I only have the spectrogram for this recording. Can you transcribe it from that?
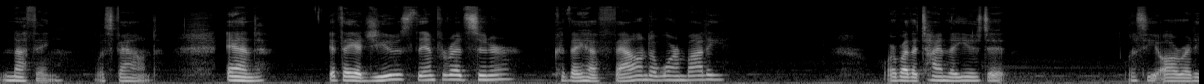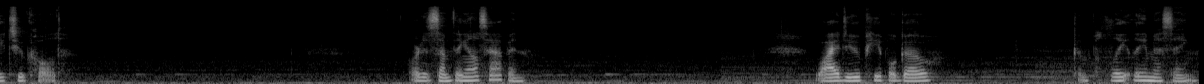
Nothing was found. And if they had used the infrared sooner, could they have found a warm body? Or by the time they used it, was he already too cold? Or did something else happen? Why do people go completely missing,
